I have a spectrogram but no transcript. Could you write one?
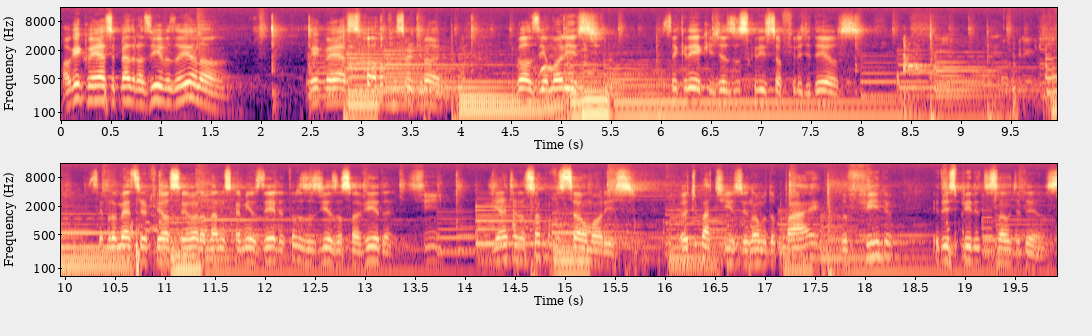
alguém conhece Pedras Vivas aí ou não? Alguém conhece? Só o pastor Johnny. Igualzinho, Maurício. Você crê que Jesus Cristo é o Filho de Deus? Você promete ser fiel ao Senhor, andar nos caminhos dele todos os dias da sua vida? Sim. Diante da sua confissão, Maurício, eu te batizo em nome do Pai, do Filho e do Espírito Santo de Deus.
